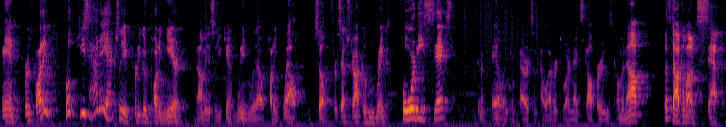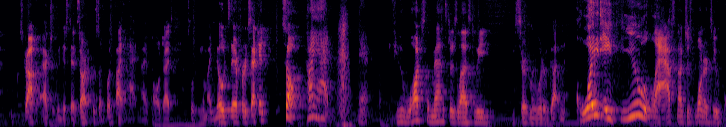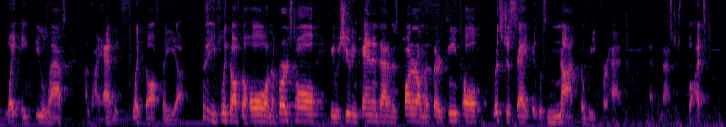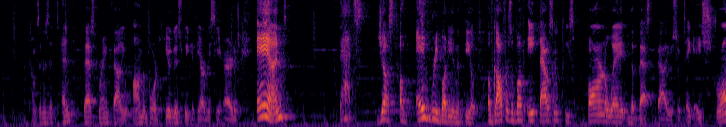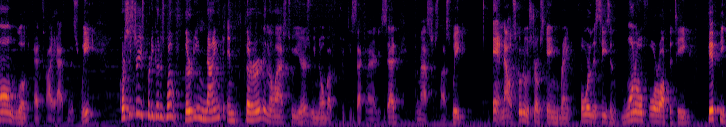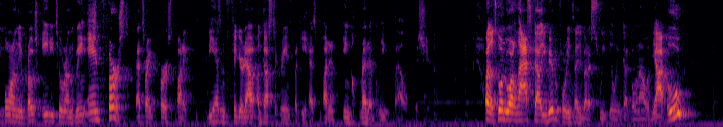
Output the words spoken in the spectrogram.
And for his putting, well, he's had a actually a pretty good putting year. And obviously, you can't win without putting well. So for Sepp Straka, who ranked 46th, going to pale in comparison, however, to our next golfer who's coming up. Let's talk about Sepp Straka. Actually, we just did. Sorry, let's talk about Ty Hatton. I apologize. I was looking at my notes there for a second. So, Ty Hatton, man, if you watched the Masters last week, you certainly would have gotten quite a few laughs, not just one or two, quite a few laughs on Ty Hatton. He flicked off the uh, he flicked off the hole on the first hole. He was shooting cannons out of his putter on the 13th hole. Let's just say it was not the week for Hatton at the Masters, but comes in as a 10th best ranked value on the board here this week at the RBC Heritage. And that's just of everybody in the field. Of golfers above 8,000, he's far and away the best value. So take a strong look at Ty Hatton this week. Course history is pretty good as well. 39th and 3rd in the last two years. We know about the 52nd, I already said, the Masters last week. And now let's go to a strokes gained rank for the season 104 off the tee, 54 on the approach, 82 around the green, and first. That's right, first putting. He hasn't figured out Augusta greens, but he has putted incredibly well this year. All right, let's go into our last value here before we tell you about a sweet deal we've got going on with Yahoo.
